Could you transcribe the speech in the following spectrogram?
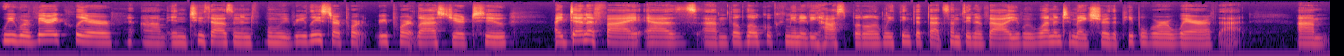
we were very clear um, in 2000 when we released our port, report last year to identify as um, the local community hospital, and we think that that's something of value. We wanted to make sure that people were aware of that. Um,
